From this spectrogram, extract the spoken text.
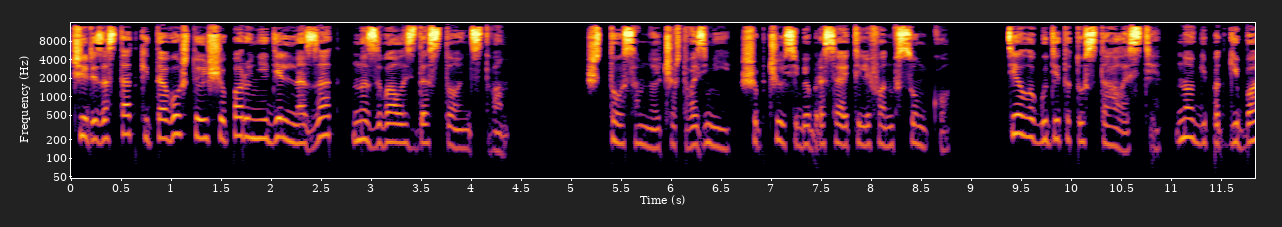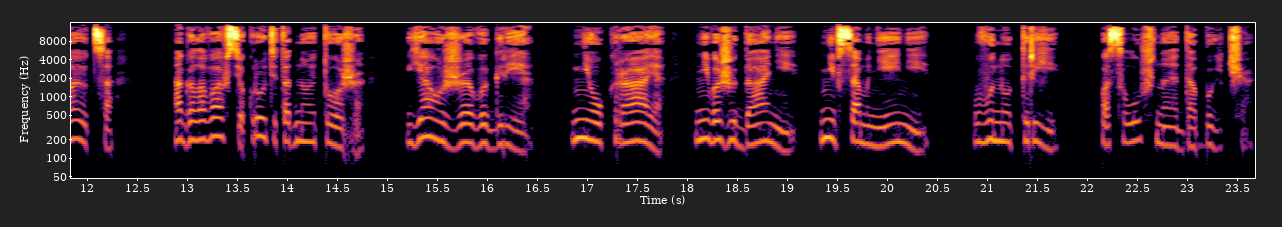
через остатки того, что еще пару недель назад называлось достоинством. «Что со мной, черт возьми?» — шепчу себе, бросая телефон в сумку. Тело гудит от усталости, ноги подгибаются, а голова все крутит одно и то же — я уже в игре. Не у края, не в ожидании, не в сомнении. Внутри. Послушная добыча.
